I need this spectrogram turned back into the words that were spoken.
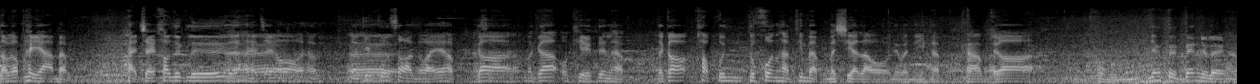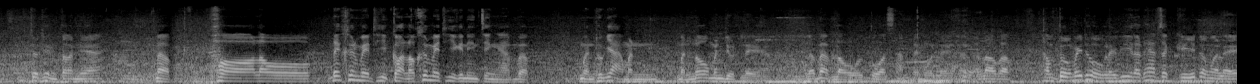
เราก็พยายามแบบหายใจเข้าลึกๆ แล้วหายใจออกครับแล้วที่ครูสอนไว้ครับ ก็ใช่มันก็โอเคขึ้นครับ แล้วก็ขอบคุณทุกคนครับที่แบบมาเชียร์เราในวันนี้ครับครับแล้วก็ผมยังตื่นเต้นอยู่เลยครับจนถึงตอนเนี้ยแบบพอเราได้ขึ้นเวทีก่อนเราขึ้นเวทีกันจริงๆครับแบบเหมือนทุกอย่างมันเหมือนโลกมันหยุดเลยครับ แล้วแบบเราตัวสั่นไปหมดเลยครับแล้วเราแบบทำตัวไม่ถูกเลยพี่เราแทบจะกรี๊ดออกมาเลย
